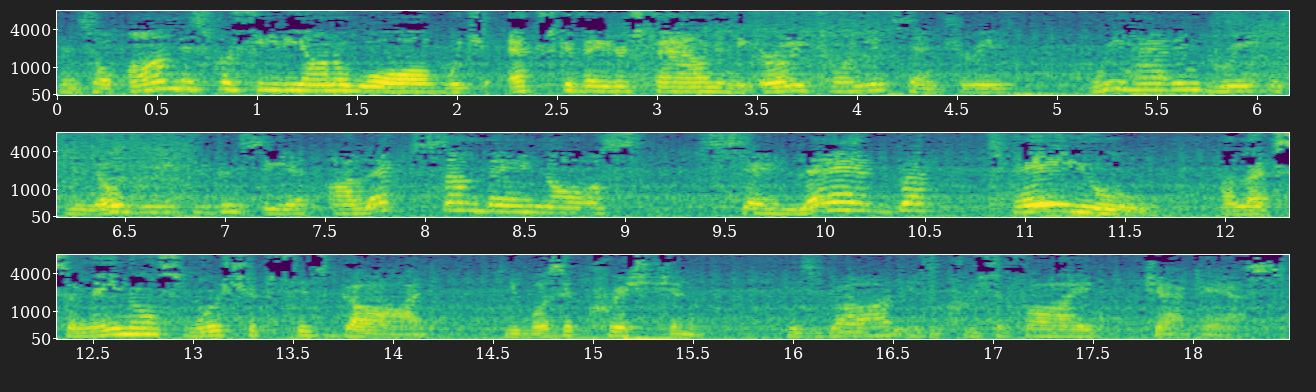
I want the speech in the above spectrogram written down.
And so on this graffiti on a wall, which excavators found in the early 20th century, we have in Greek, if you know Greek, you can see it, Alexamenos celeb Teu. Alexamenos worships his God. He was a Christian. His God is a crucified jackass.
